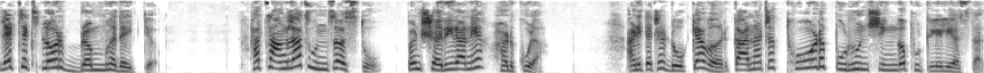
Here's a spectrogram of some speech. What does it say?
लेट्स एक्सप्लोर ब्रह्मदैत्य. हा चांगलाच उंच असतो पण शरीराने हडकुळा. आणि त्याच्या डोक्यावर कानाच्या थोडं पुढून शिंग फुटलेली असतात.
